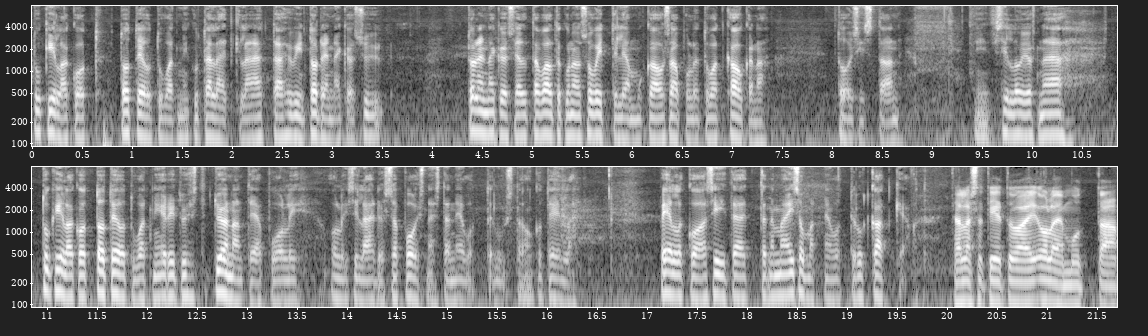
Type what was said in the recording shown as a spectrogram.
tukilakot toteutuvat, niin kuin tällä hetkellä näyttää hyvin todennäköisy- todennäköiseltä valtakunnan sovittelijan mukaan osapuolet ovat kaukana toisistaan, niin silloin jos nämä tukilakot toteutuvat, niin erityisesti työnantajapuoli olisi lähdössä pois näistä neuvotteluista. Onko teillä pelkoa siitä, että nämä isommat neuvottelut katkeavat? Tällaista tietoa ei ole, mutta,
